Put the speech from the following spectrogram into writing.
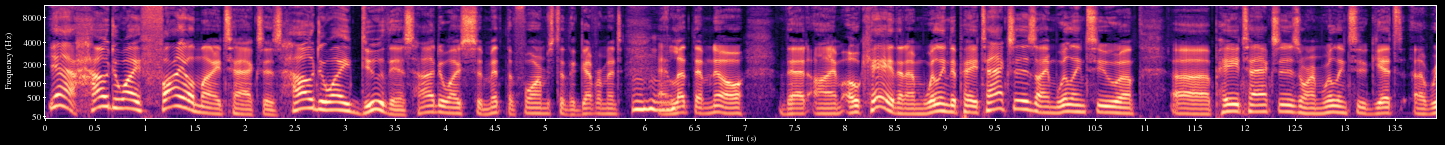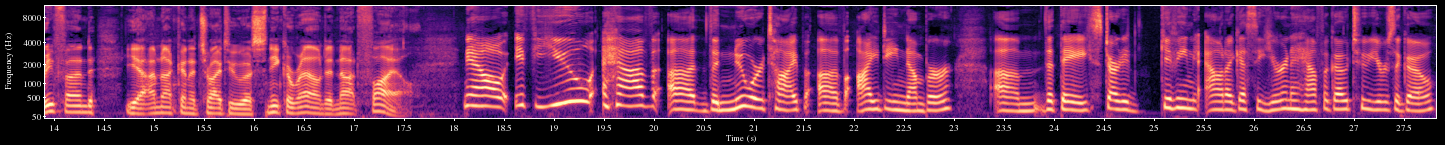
Yeah, how do I file my taxes? How do I do this? How do I submit the forms to the government mm -hmm. and let them know that I'm okay, that I'm willing to pay taxes, I'm willing to uh, uh, pay taxes, or I'm willing to get a refund? Yeah, I'm not going to try to uh, sneak around and not file. Now, if you have uh, the newer type of ID number um, that they started giving out, I guess, a year and a half ago, two years ago,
